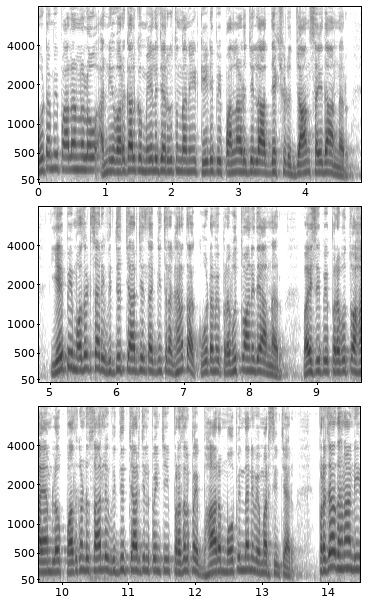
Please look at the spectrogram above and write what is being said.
కూటమి పాలనలో అన్ని వర్గాలకు మేలు జరుగుతుందని టీడీపీ పల్నాడు జిల్లా అధ్యక్షుడు జాన్ సైదా అన్నారు. ఏపీ మొదటిసారి విద్యుత్ ఛార్జీలు తగ్గించిన ఘనత కూటమి ప్రభుత్వానిదే అన్నారు. వైసీపీ ప్రభుత్వ హయాంలో పదకొండు సార్లు విద్యుత్ ఛార్జీలు పెంచి ప్రజలపై భారం మోపిందని విమర్శించారు. ప్రజాధనాన్ని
